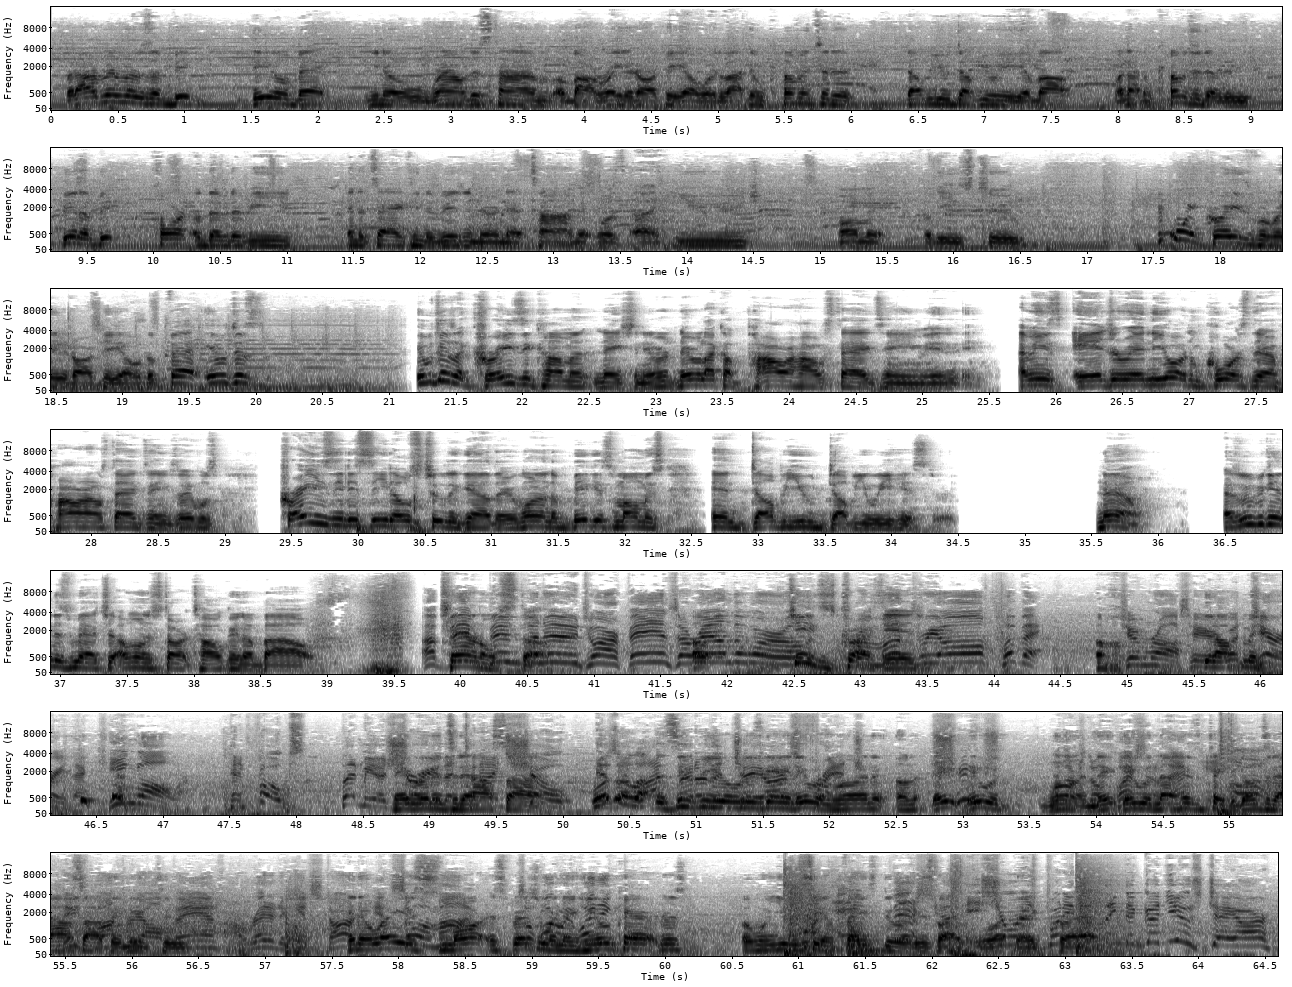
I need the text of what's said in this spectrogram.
But I remember it was a big deal back, you know, around this time about rated RKO, about them coming to the WWE, about well, not them coming to WWE, being a big part of WWE in the tag team division during that time. It was a huge moment for these two. People went crazy for rated RKO. The fact it was just it was just a crazy combination. They were they were like a powerhouse tag team, and I mean it's Edge and Randy Orton. Of course, they're a powerhouse tag team. So it was crazy to see those two together. One of the biggest moments in WWE history. Now, as we begin this match, I want to start talking about a channel stuff. to our fans oh, around oh, the world. Jesus Christ, from Montreal, Edge. Quebec. Oh, Jim Ross here with me. Jerry the King Lawler. And folks, let me assure they run you into the outside. What's it like the CPU on this game? They would run. On, they, they would run. No they, they would not hesitate to go to the outside if they need to. In a way, it's smart, especially so when they're heel characters. But when you see a face do it, it's like, what the crap? Use,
